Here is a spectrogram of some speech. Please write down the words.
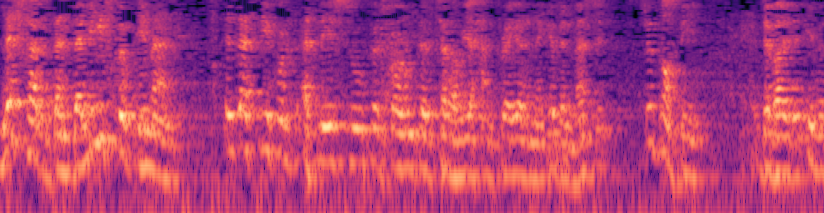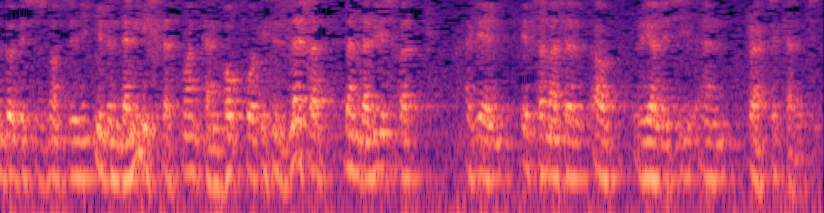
lesser than the least of Iman is that people, at least who perform their Taraweeh and prayer in a given masjid, should not be divided, even though this is not really even the least that one can hope for. It is lesser than the least, but again, it's a matter of reality and practicality.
